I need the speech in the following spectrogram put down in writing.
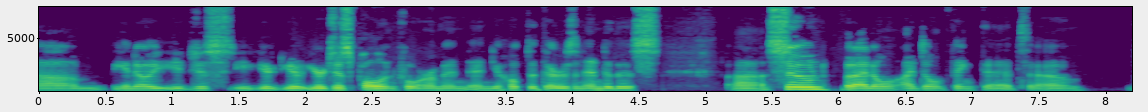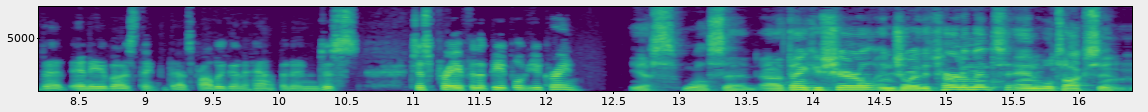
um, you know, you just you're you're just pulling for them, and, and you hope that there's an end to this uh, soon. But I don't I don't think that um, that any of us think that that's probably going to happen, and just just pray for the people of Ukraine. Yes, well said. Uh, thank you, Cheryl. Enjoy the tournament, and we'll talk soon.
